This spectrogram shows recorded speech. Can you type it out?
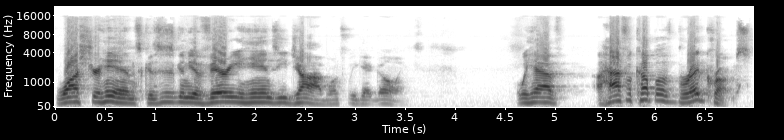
washed your hands because this is going to be a very handsy job once we get going. We have a half a cup of breadcrumbs.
